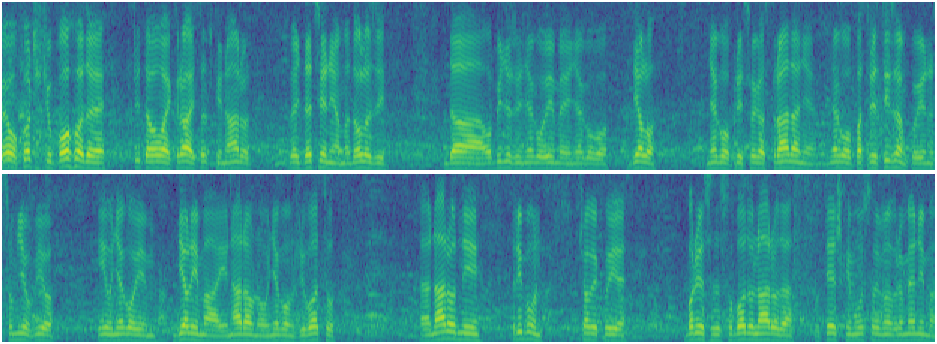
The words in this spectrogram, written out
Evo, Kočiću pohode, čita ovaj kraj, srpski narod, već decenijama dolazi da obilježi njegovo ime i njegovo dijelo, njegovo prije svega stradanje, njegovo patriotizam koji je nesumnjiv bio i u njegovim dijelima i naravno u njegovom životu. E, narodni tribun, čovjek koji je borio se za slobodu naroda u teškim uslovima, vremenima,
